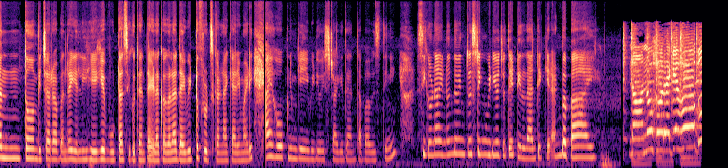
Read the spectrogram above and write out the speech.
ಅಂತ ವಿಚಾರ ಬಂದರೆ ಎಲ್ಲಿ ಹೇಗೆ ಊಟ ಸಿಗುತ್ತೆ ಅಂತ ಹೇಳೋಕ್ಕಾಗಲ್ಲ. ದಯವಿಟ್ಟು ಫ್ರೂಟ್ಸ್ಗಳನ್ನ ಕ್ಯಾರಿ ಮಾಡಿ. ಐ ಹೋಪ್ ನಿಮಗೆ ಈ ವಿಡಿಯೋ ಇಷ್ಟ ಆಗಿದೆ ಅಂತ ಭಾವಿಸ್ತೀನಿ. ಸಿಗೋಣ ಇನ್ನೊಂದು ಇಂಟ್ರೆಸ್ಟಿಂಗ್ ವಿಡಿಯೋ ಜೊತೆ. Till then take care and bye ನಾನು ಹೊರಗೆ ಹೋಗಿ.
